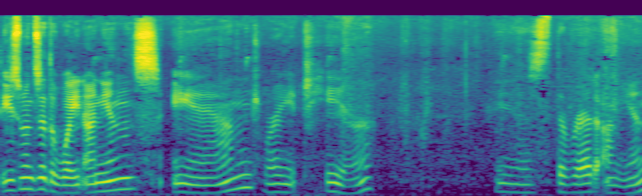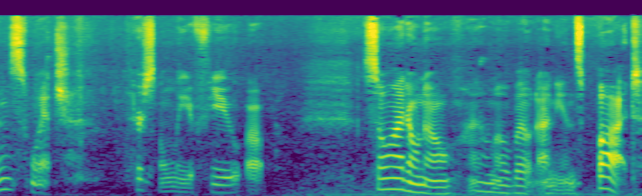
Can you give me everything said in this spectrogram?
these ones are the white onions, and right here is the red onions, which there's only a few up. So I don't know. I don't know about onions, but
